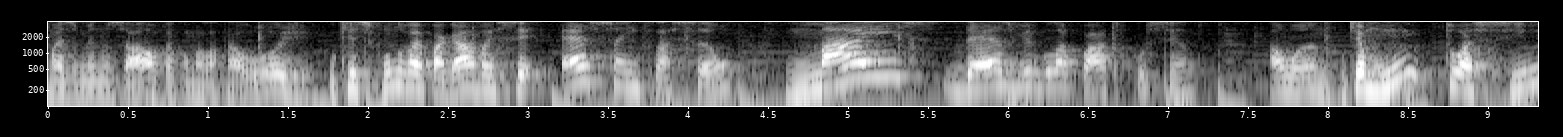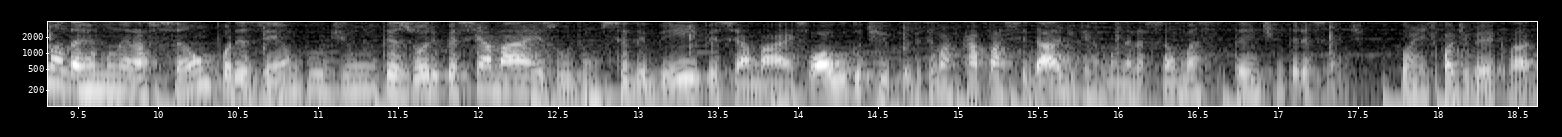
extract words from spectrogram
mais ou menos alta como ela está hoje, o que esse fundo vai pagar vai ser essa inflação mais 10,4% ao ano, o que é muito acima da remuneração, por exemplo, de um Tesouro IPCA+, ou de um CDB IPCA+, ou algo do tipo. Ele tem uma capacidade de remuneração bastante interessante, como a gente pode ver, claro,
